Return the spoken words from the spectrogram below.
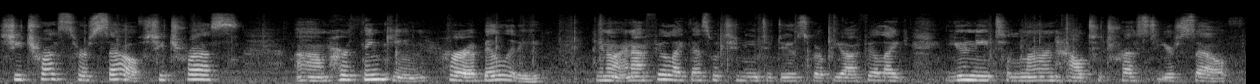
She trusts herself. She trusts um, her thinking, her ability. You know, and I feel like that's what you need to do, Scorpio. I feel like you need to learn how to trust yourself.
